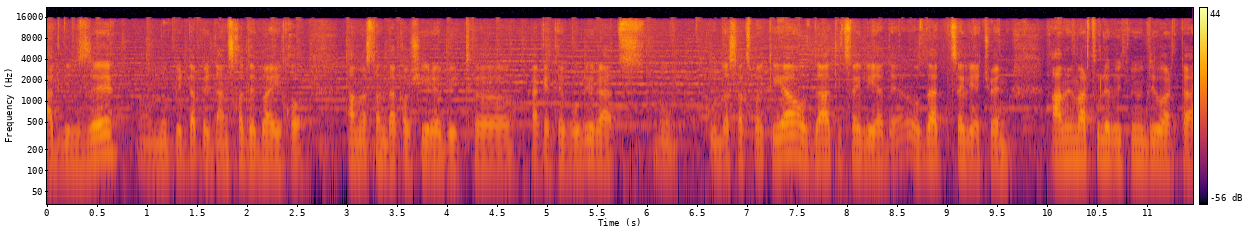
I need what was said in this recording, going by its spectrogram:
ადგილზე, ნუ პირდაპირ განცხადება იყო ამასთან დაკავშირებით გაკეთებული, რაც ნუ უნდა საწყვეტია 30 წელია 30 წელია ჩვენ ამ მიმართულებით მივდივართ და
